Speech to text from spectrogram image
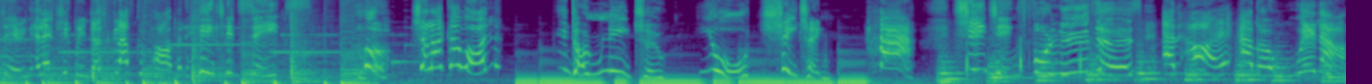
steering, electric windows, glove compartment, heated seats. Huh. Shall I go on? You don't need to. You're cheating. Ha! Cheating's for losers, and I am a winner.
